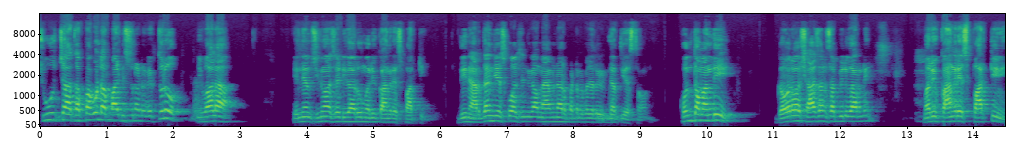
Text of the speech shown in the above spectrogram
చూచా తప్పకుండా పాటిస్తున్న వ్యక్తులు ఇవాళ ఎన్ఎం శ్రీనివాసరెడ్డి గారు మరియు కాంగ్రెస్ పార్టీ. దీన్ని అర్థం చేసుకోవాల్సిందిగా మేమనార్ పట్టణ ప్రజలకు విజ్ఞప్తి చేస్తాం కొంతమంది గౌరవ శాసనసభ్యులు గారిని మరియు కాంగ్రెస్ పార్టీని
